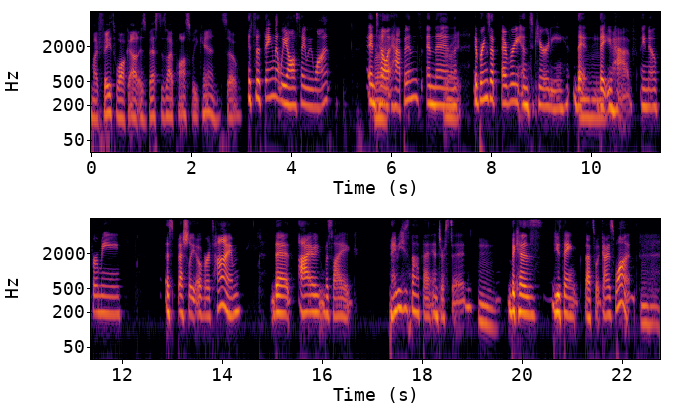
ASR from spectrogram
my faith walk out as best as I possibly can. So, It's the thing that we all say we want until Right. it happens. And then right. it brings up every insecurity that Mhm. that you have. I know for me, especially over time, that I was like, maybe he's not that interested Mm, because you think that's what guys want. mhm,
